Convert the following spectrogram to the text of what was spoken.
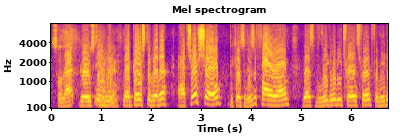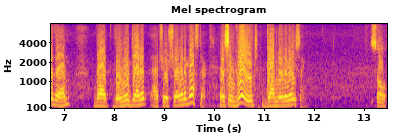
so that goes to the in- winner. That goes to the winner at your show because it is a firearm. It has to legally be transferred from me to them, but they will get it at your show in Augusta. And it's engraved Dominator Racing. So,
